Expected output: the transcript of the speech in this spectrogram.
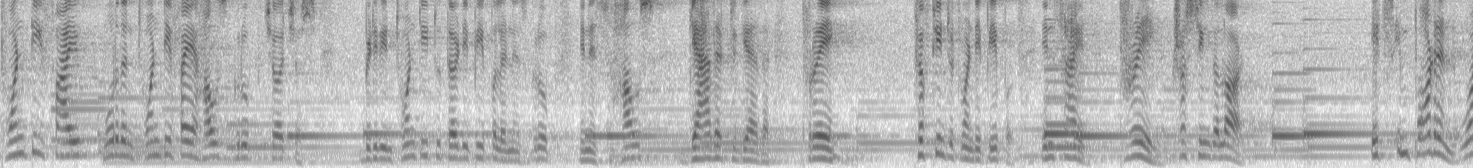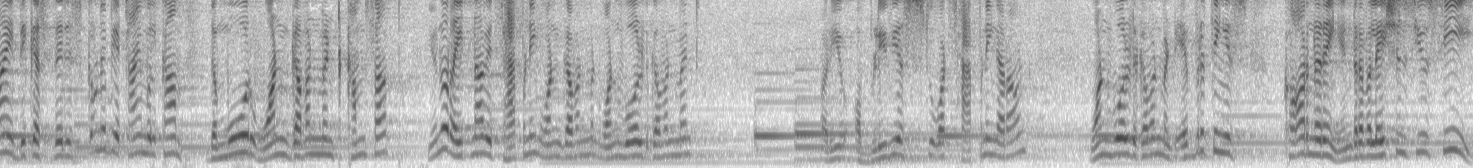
25 more than 25 house group churches between 20 to 30 people in his group in his house gathered together praying 15 to 20 people inside praying trusting the lord it's important why because there is going to be a time will come the more one government comes up you know right now it's happening one government one world government are you oblivious to what's happening around one world government everything is cornering. In Revelations, you see,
